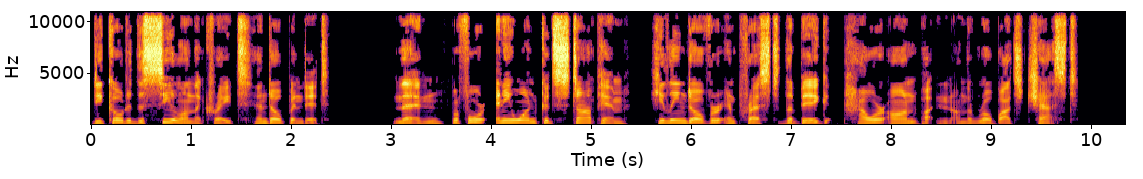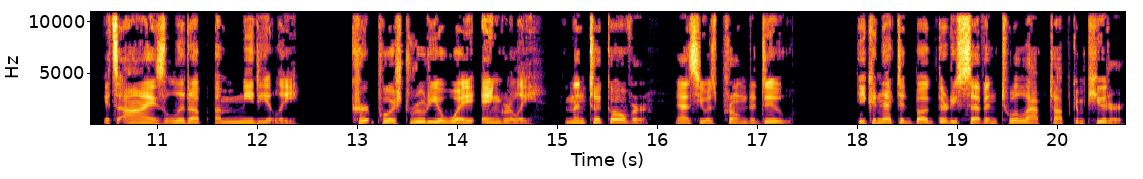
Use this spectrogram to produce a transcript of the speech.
decoded the seal on the crate and opened it. Then, before anyone could stop him, he leaned over and pressed the big power on button on the robot's chest. Its eyes lit up immediately. Kurt pushed Rudy away angrily and then took over, as he was prone to do. He connected Bug 37 to a laptop computer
